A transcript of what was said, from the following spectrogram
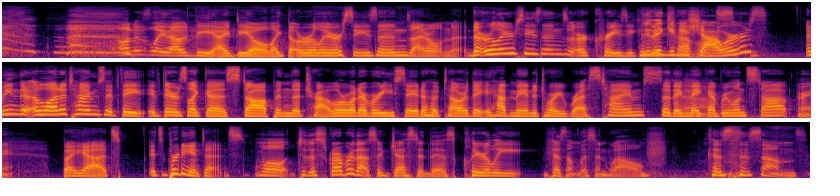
Honestly, that would be ideal. Like the earlier seasons, I don't know. The earlier seasons are crazy because Do they give you showers? I mean, there, a lot of times if they if there's like a stop in the travel or whatever, you stay at a hotel or they have mandatory rest times, so they make Oh. everyone stop. Right. But yeah, it's it's pretty intense. Well, to the scrubber that suggested this, clearly doesn't listen well because this sounds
